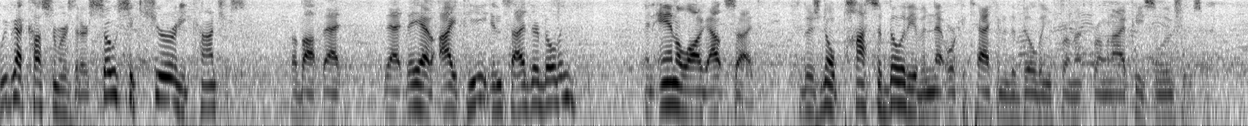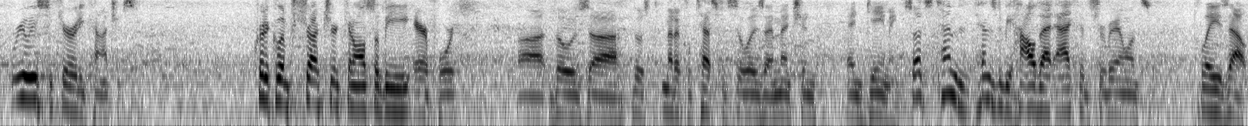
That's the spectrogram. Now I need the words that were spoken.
We've got customers that are so security conscious about that that they have IP inside their building and analog outside. So there's no possibility of a network attack into the building from, from an IP solution. So really security conscious. Critical infrastructure can also be airports, uh, those, uh, those medical test facilities I mentioned, and gaming. So that tend, tends to be how that active surveillance plays out.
